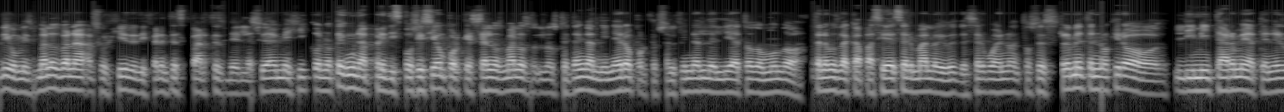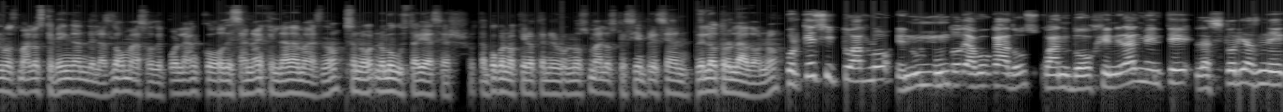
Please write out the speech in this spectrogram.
digo, mis malos van a surgir de diferentes partes de la Ciudad de México. No tengo una predisposición porque sean los malos los que tengan dinero, porque pues, al final del día todo mundo tenemos la capacidad de ser malo y de ser bueno entonces, realmente no quiero limitarme a tener unos malos que vengan de las Lomas o de Polanco o de San Ángel nada más, ¿no? Eso no, no me gustaría hacer. tampoco no quiero tener unos malos que siempre sean del otro lado, ¿no? ¿Por qué situarlo en un mundo de abogados cuando generalmente las historias negras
